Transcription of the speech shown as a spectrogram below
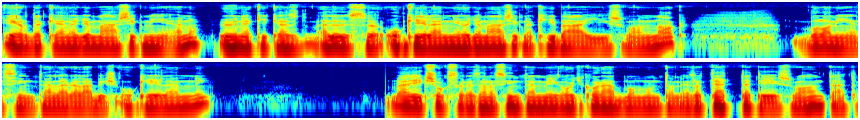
érdekelni, hogy a másik milyen. Ő neki kezd először oké okay lenni, hogy a másiknak hibái is vannak, valamilyen szinten legalábbis oké okay lenni. Elég sokszor ezen a szinten még, ahogy korábban mondtam, ez a tettetés van, tehát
